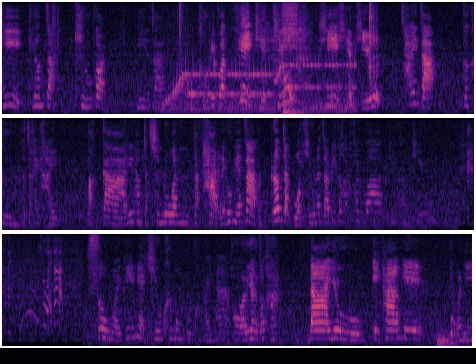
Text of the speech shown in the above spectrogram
พี่เริ่มจาก คิ้วก่อน นี่นะจ๊ะเขาเรียกว่าที่เขียนคิ้ว ที่เขียนคิ้ว ใช่จ้ะ ก็คือมันก็จะคล้ายๆปากกาที่ทำจากชนวนจากถ่านอะไรพวกเนี้ยจ้ะมันเริ่มจากหัวคิ้วนะจ๊ะ พี่ก็ค่อยๆวาดที่หางคิ้ว สวยพี่เนี่ยคิ้วคือมงกุฎของใบหน้า พอหรือยังเจ้าคะได้อยู่ อีกข้างพี่ เดี๋ยววันนี้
